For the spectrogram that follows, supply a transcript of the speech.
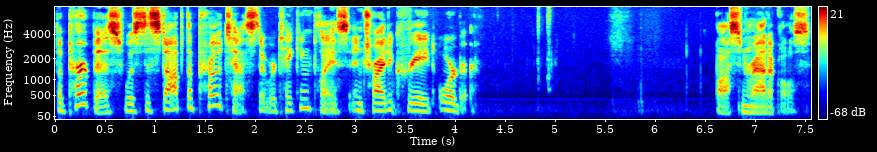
The purpose was to stop the protests that were taking place and try to create order. Boston Radicals.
